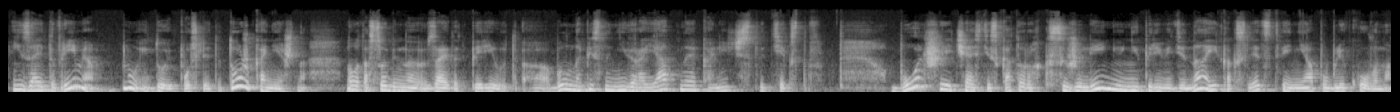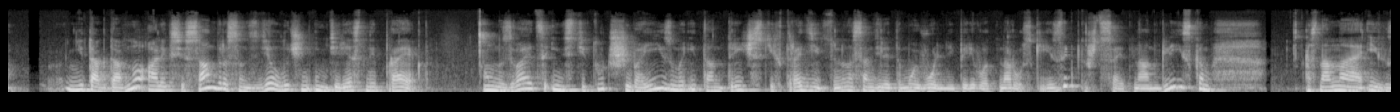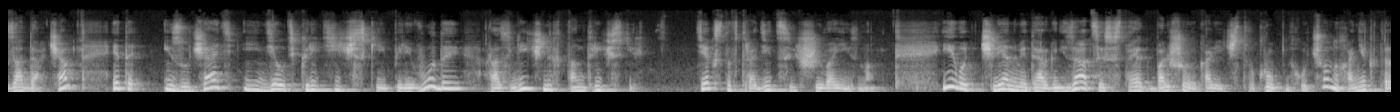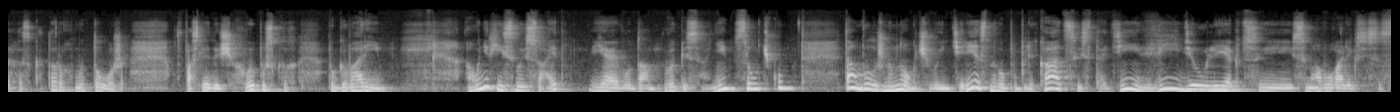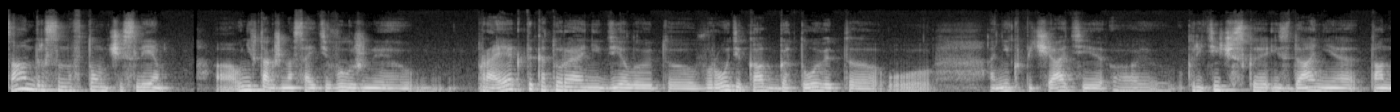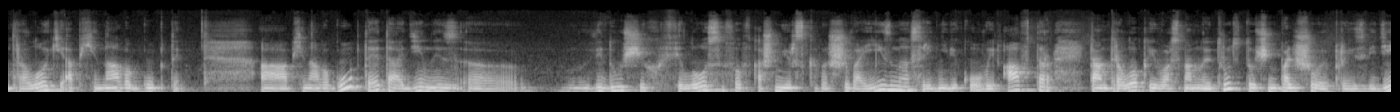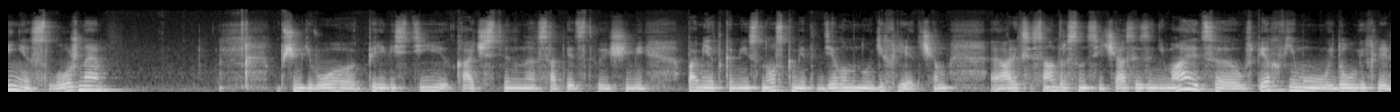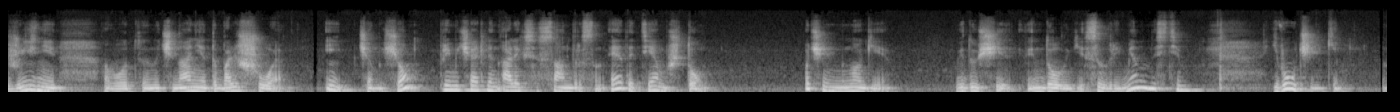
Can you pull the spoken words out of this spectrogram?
И за это время, ну и до и после это тоже, конечно, но вот особенно за этот период э, было написано невероятное количество текстов большая часть из которых, к сожалению, не переведена и, как следствие, не опубликована – не так давно Алексис Сандерсон сделал очень интересный проект. Он называется «Институт шиваизма и тантрических традиций». Но ну, на самом деле это мой вольный перевод на русский язык, потому что сайт на английском. Основная их задача – это изучать и делать критические переводы различных тантрических текстов традиций шиваизма. И вот членами этой организации состоят большое количество крупных ученых, о некоторых из которых мы тоже в последующих выпусках поговорим. А у них есть свой сайт, я его дам в описании, ссылочку. Там выложено много чего интересного, публикаций, статьи, видео, лекции самого Алексиса Сандерсона в том числе. А у них также на сайте выложены проекты, которые они делают, э, вроде как готовят э, они к печати э, критическое издание Тантралоки Абхинава Гупты. А Абхинава Гупта – это один из ведущих философов кашмирского шиваизма, средневековый автор. Тантра Лока, его основной труд, это очень большое произведение, сложное. В общем, его перевести качественно, соответствующими пометками и сносками, это дело многих лет, чем Алексис Андерсон сейчас и занимается. Успехов ему и долгих лет жизни, вот, начинание это большое. И чем еще примечателен Алексис Сандерсон, это тем, что очень многие ведущие индологи современности, его ученики.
